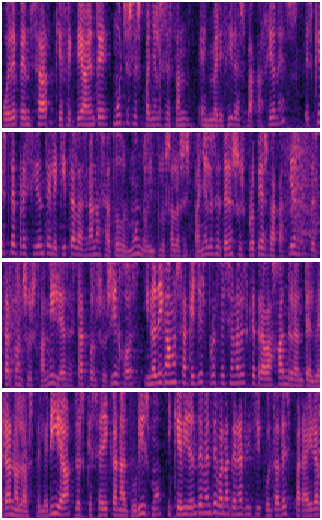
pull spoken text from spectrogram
puede pensar que efectivamente muchos españoles están en merecidas vacaciones. Es que este presidente le quita las ganas a todo el mundo, incluso a los españoles, de tener sus propias vacaciones, de estar con sus familias, de estar con sus hijos, y no digamos a aquellos profesionales que trabajan durante el verano, la hostelería, los que se dedican al turismo y que evidentemente van a tener dificultades para ir a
